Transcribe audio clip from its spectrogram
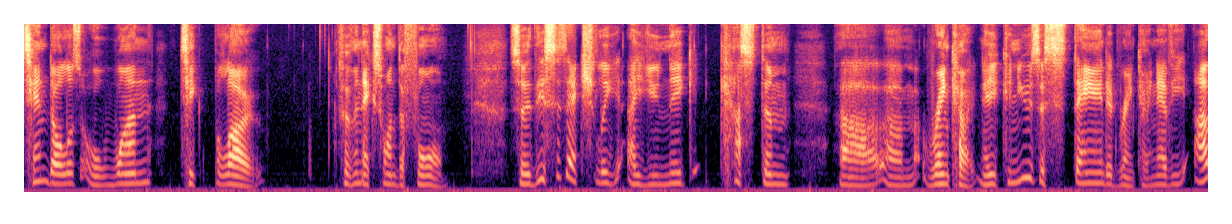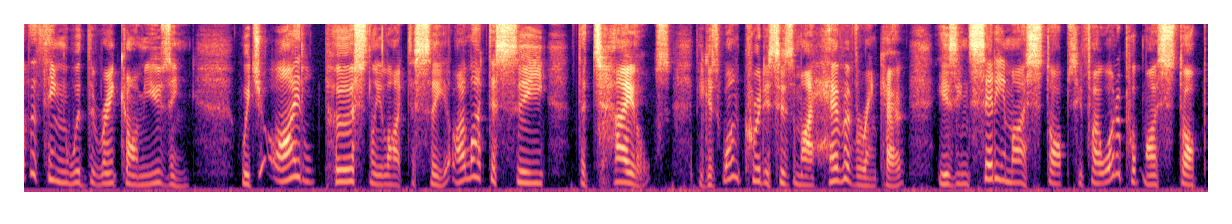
$10 or one tick below for the next one to form. So this is actually a unique custom uh, um, Renko. Now you can use a standard Renko. Now the other thing with the Renko I'm using which I personally like to see I like to see the tails because one criticism I have of Renko is in setting my stops if I want to put my stop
